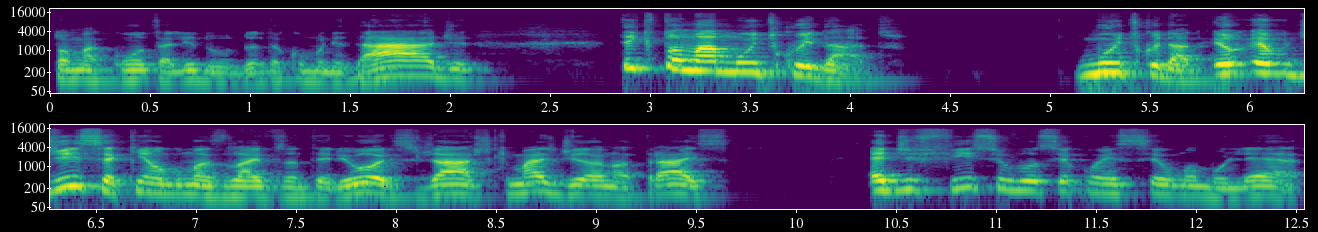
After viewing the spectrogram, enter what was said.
toma conta ali do, da comunidade. Tem que tomar muito cuidado. Muito cuidado. Eu, eu disse aqui em algumas lives anteriores, já acho que mais de ano atrás, é difícil você conhecer uma mulher.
